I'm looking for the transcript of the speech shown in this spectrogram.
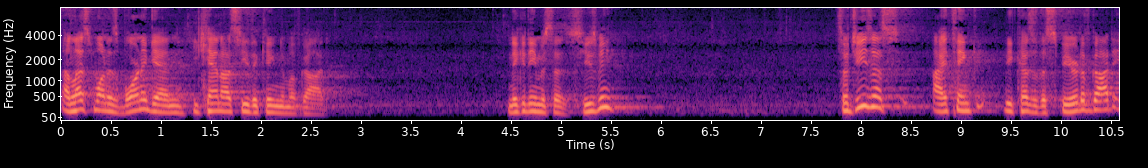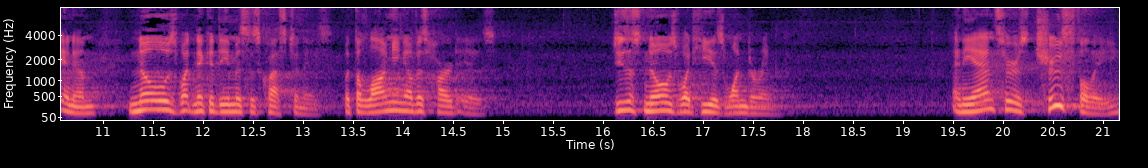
unless one is born again, he cannot see the kingdom of God. Nicodemus says, Excuse me? So Jesus, I think, because of the Spirit of God in him, knows what Nicodemus' question is, what the longing of his heart is. Jesus knows what he is wondering. And he answers truthfully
